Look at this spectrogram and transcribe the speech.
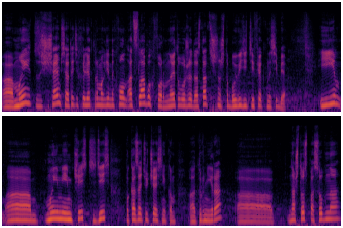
мы защищаемся от этих электромагнитных волн, от слабых форм, но этого уже достаточно, чтобы увидеть эффект на себе. И а, мы имеем честь здесь показать участникам а, турнира, а, на что способна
